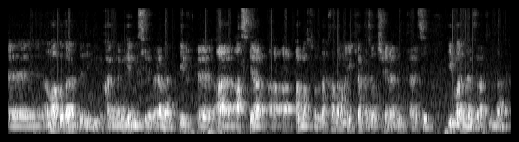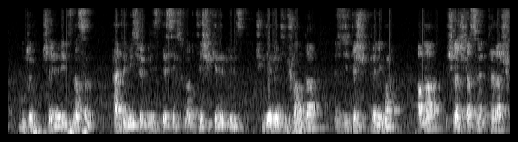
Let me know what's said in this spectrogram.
E, ama o da dediğim gibi kayyumların gelmesiyle beraber bir e, askıya almak zorunda kaldı ama ilk yapacağımız şeylerden bir tanesi imar mevzuatında bu tür şeyleri biz nasıl hayata geçirebiliriz, destek sunarak teşvik edebiliriz. Çünkü devletin şu anda cüzi teşvikleri var ama işin açıkçası telaş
